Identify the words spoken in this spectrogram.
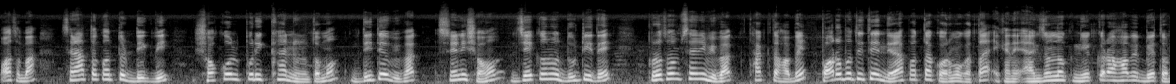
অথবা স্নাতকোত্তর ডিগ্রি সকল পরীক্ষায় ন্যূনতম দ্বিতীয় বিভাগ শ্রেণীসহ যে কোনো দুটিতে প্রথম শ্রেণি বিভাগ থাকতে হবে। পরবর্তীতে নিরাপত্তা কর্মকর্তা, এখানে একজন লোক নিয়োগ করা হবে বেতন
